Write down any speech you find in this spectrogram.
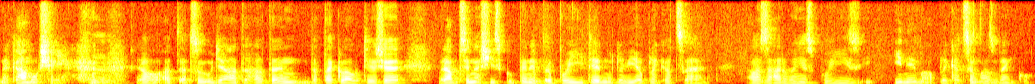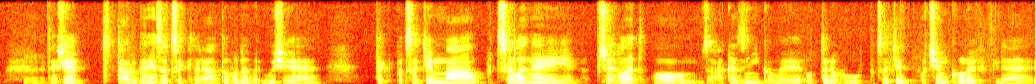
nekámošej. Hmm. jo? A, a co udělá tahle ten data cloud je, že v rámci naší skupiny propojí ty jednotlivé aplikace, ale zároveň je spojí s jinými aplikacemi zvenku. Hmm. Takže ta organizace, která tohle využije, tak v podstatě má ucelený přehled o zákazníkovi, o trhu, v podstatě o čemkoliv, kde,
